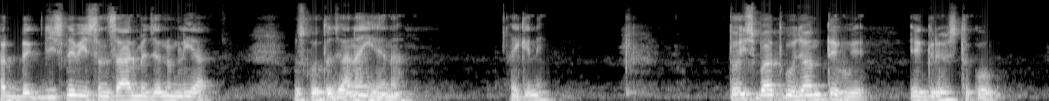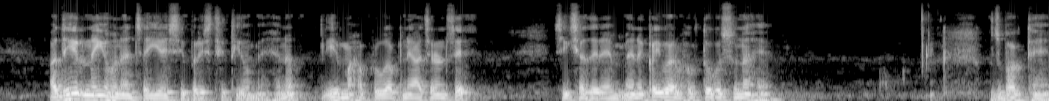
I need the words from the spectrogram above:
हर जिसने भी संसार में जन्म लिया, उसको तो जाना ही है ना? है कि नहीं? तो इस बात को जानते हुए एक गृहस्थ को अधीर नहीं होना चाहिए ऐसी परिस्थितियों में, है ना? ये महाप्रभु अपने आचरण से शिक्षा दे रहे हैं। मैंने कई बार भक्तों को सुना है, कुछ भक्त हैं,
